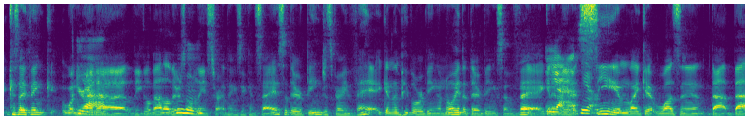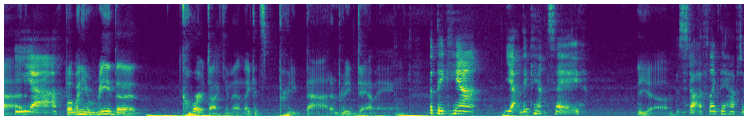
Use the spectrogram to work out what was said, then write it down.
Because I think when you're Yeah. in a legal battle, there's Mhm. only certain things you can say. So they're being just very vague, and then people were being annoyed that they're being so vague, and it made it Yeah. seem like it wasn't that bad. Yeah. But when you read the court document, like it's pretty bad and pretty damning. But they can't. Yeah, they can't say Yeah. stuff. Like they have to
